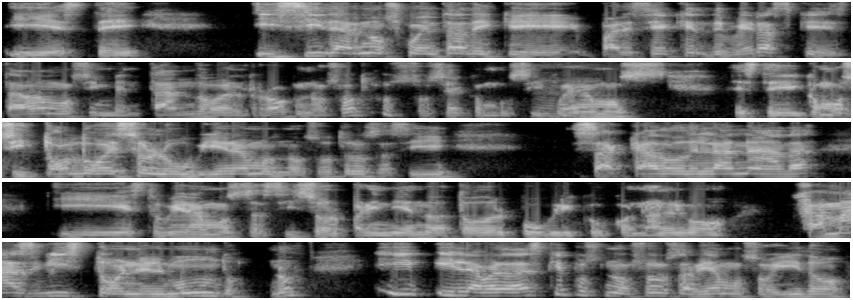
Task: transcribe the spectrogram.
y este, y sí darnos cuenta de que parecía que de veras que estábamos inventando el rock nosotros, o sea, como si fuéramos, este, como si todo eso lo hubiéramos nosotros así sacado de la nada y estuviéramos así sorprendiendo a todo el público con algo jamás visto en el mundo, ¿no? Y, la verdad es que pues nosotros habíamos oído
